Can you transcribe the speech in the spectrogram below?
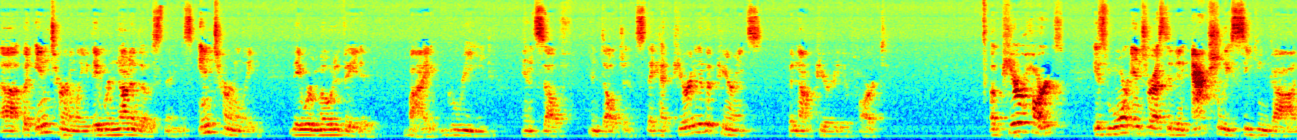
Uh, but internally, they were none of those things. Internally, they were motivated by greed and self indulgence. They had purity of appearance, but not purity of heart. A pure heart is more interested in actually seeking God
